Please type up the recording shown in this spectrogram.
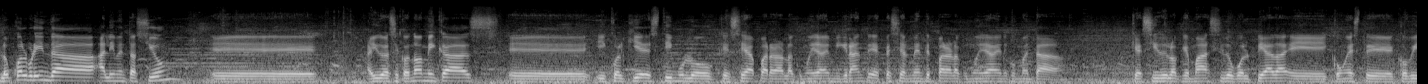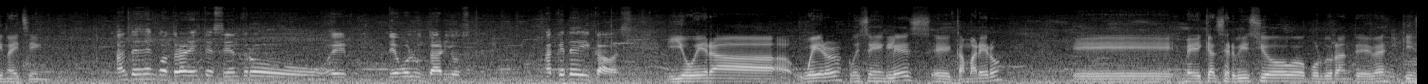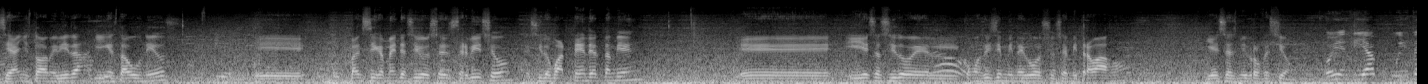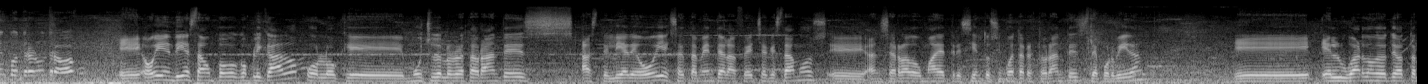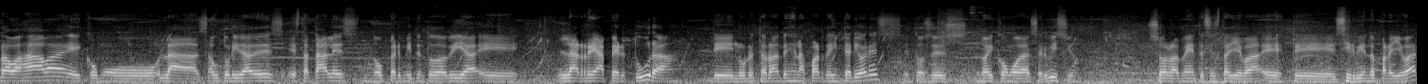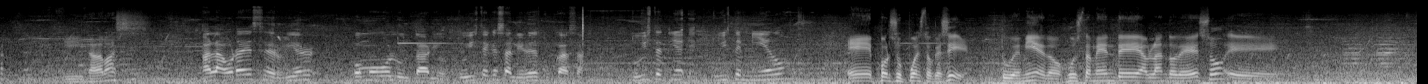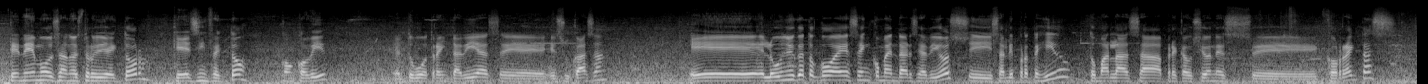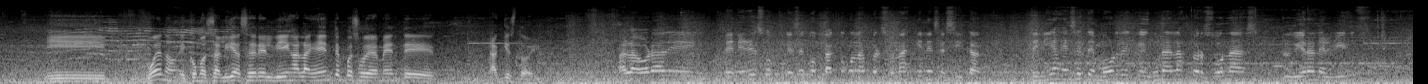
lo cual brinda alimentación, eh, ayudas económicas eh, y cualquier estímulo que sea para la comunidad inmigrante, especialmente para la comunidad indocumentada, que ha sido lo que más ha sido golpeada eh, con este COVID-19. Antes de encontrar este centro eh, de voluntarios, ¿a qué te dedicabas? Y yo era waiter, como dicen en inglés, eh, me dediqué al servicio por durante 15 años, toda mi vida, aquí en Estados Unidos. Eh, básicamente ha sido ese servicio, he sido bartender también eh, y ese ha sido el, como se dice, mi negocio, o sea, mi trabajo y esa es mi profesión. ¿Hoy en día pudiste encontrar un trabajo? Eh, hoy en día está un poco complicado, por lo que muchos de los restaurantes hasta el día de hoy, exactamente a la fecha que estamos, eh, han cerrado más de 350 restaurantes de por vida. Eh, el lugar donde yo trabajaba, eh, como las autoridades estatales no permiten todavía eh, la reapertura de los restaurantes en las partes interiores, entonces no hay cómo dar servicio, solamente se está lleva, este, sirviendo para llevar y nada más. A la hora de servir como voluntario, tuviste que salir de tu casa, ¿tuviste, tuviste miedo? Por supuesto que sí, tuve miedo, justamente hablando de eso. Tenemos a nuestro director que él se infectó con COVID. Él tuvo 30 días eh, en su casa. Eh, lo único que tocó es encomendarse a Dios y salir protegido, tomar las uh, precauciones eh, correctas. Y bueno, y como salí a hacer el bien a la gente, pues obviamente aquí estoy. A la hora de tener eso, ese contacto con las personas que necesitan, ¿tenías ese temor de que una de las personas tuvieran el virus?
